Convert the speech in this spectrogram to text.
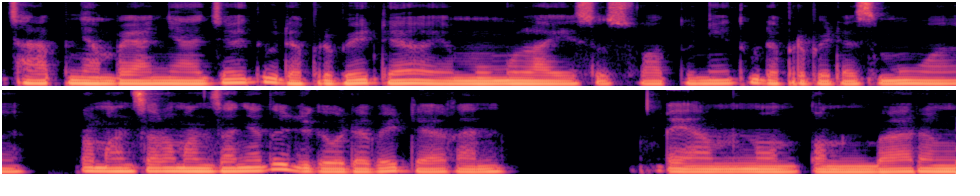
cara penyampaiannya aja itu udah berbeda. Ya memulai sesuatunya itu udah berbeda semua. Romansa romansanya tuh juga udah beda kan. Kayak nonton bareng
